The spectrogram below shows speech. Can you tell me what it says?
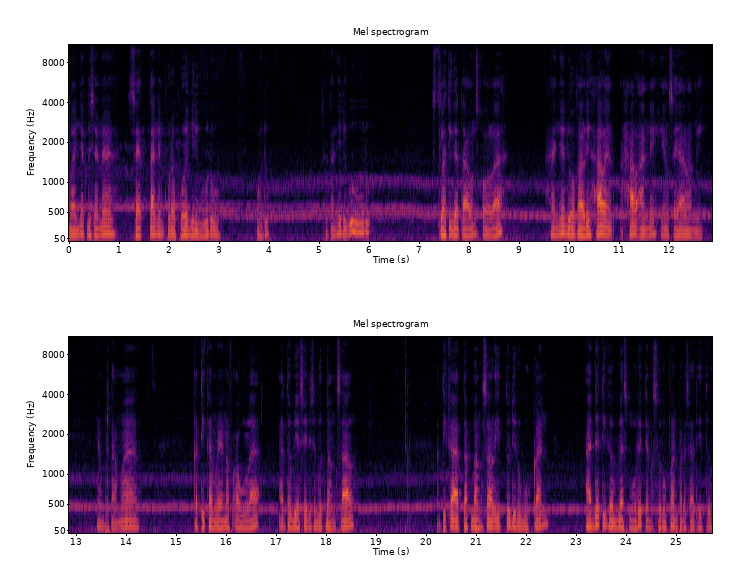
Banyak di sana setan yang pura-pura jadi guru." Waduh, setan jadi guru. Setelah tiga tahun sekolah, hanya dua kali hal yang hal aneh yang saya alami. Yang pertama, ketika merenov aula atau biasa disebut bangsal, ketika atap bangsal itu dirubuhkan, ada 13 murid yang kesurupan pada saat itu.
